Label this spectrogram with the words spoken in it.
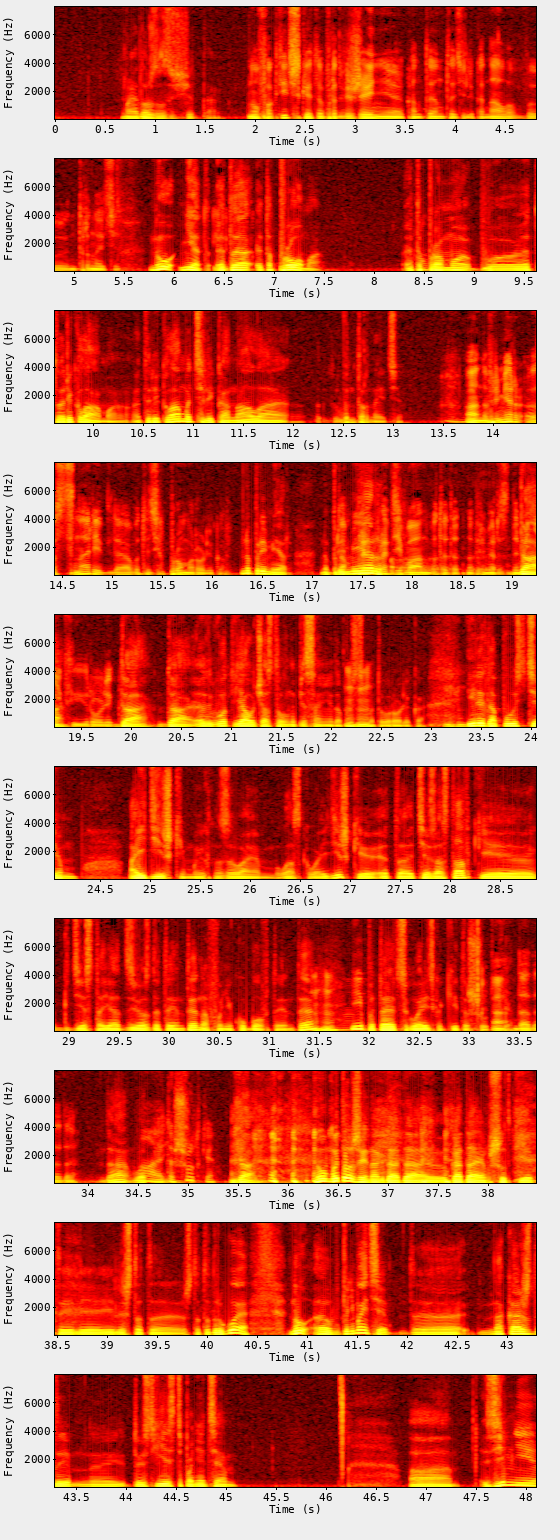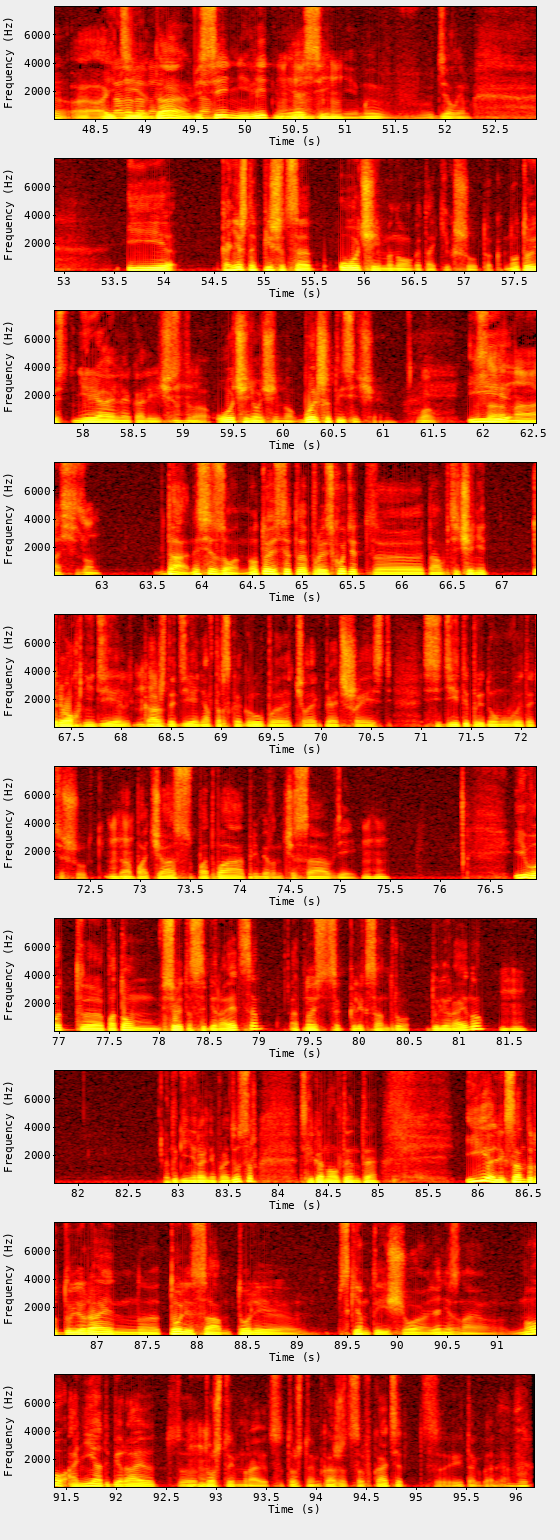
Моя должность звучит так. Ну, фактически это продвижение контента телеканала в интернете. Ну, нет, Или это, это промо. Это Промо. п- это реклама. Это реклама телеканала в интернете. А, например, э, сценарий для вот этих промо-роликов. Например, Там например, про, про диван вот этот, например, знаменитый ролик. да, да, э, вот я участвовал в написании, допустим, Мгм. этого ролика. Мгм. Или, допустим, айдишки, мы их называем ласково айдишки. Это те заставки, где стоят звезды ТНТ на фоне кубов ТНТ Мгм. и пытаются говорить какие-то шутки. А, да-да-да. Да, вот. А, это шутки. Да. Ну, мы тоже иногда, да, гадаем, шутки это или, или что-то что другое. Ну, э, вы понимаете, э, на каждый... э, То есть есть понятие а, зимние ID, Да-да-да-да. да, Да. весенние, летние и осенние. Мы делаем. И, конечно, пишется очень много таких шуток. Ну, то есть нереальное количество. Очень-очень много. Больше тысячи. Вау. И... За- на сезон. Да, на сезон. Ну, то есть это происходит э, там в течение трех недель, Мгм. каждый день авторская группа, человек 5-6, сидит и придумывает эти шутки. Мгм. Да, по часу, по два примерно часа в день. Мгм. И вот э, потом все это собирается, относится к Александру Дулерайну, Мгм. Это генеральный продюсер телеканала ТНТ. И Александр Дулерайн то ли сам, то ли с кем-то еще, я не знаю. Но они отбирают Мгм. то, что им нравится, то, что им кажется вкатит э, и так далее. Вот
